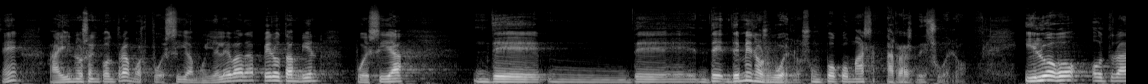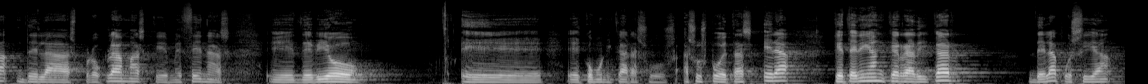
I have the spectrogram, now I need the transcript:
¿eh? Ahí nos encontramos poesía muy elevada, pero también poesía de, de, menos vuelos, un poco más a ras de suelo. Y luego otra de las proclamas que Mecenas eh, debió eh, comunicar a sus, a sus poetas era que tenían que erradicar de la poesía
